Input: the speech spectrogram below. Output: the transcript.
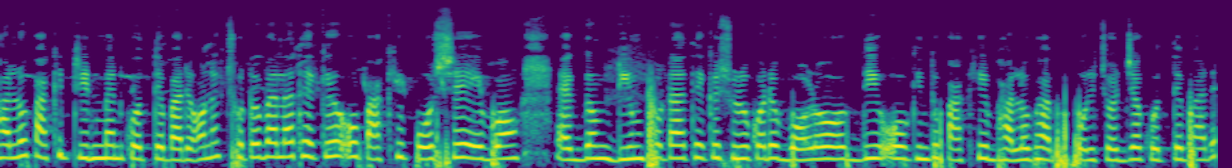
ভালো পাখির ট্রিটমেন্ট করতে পারে। অনেক ছোটোবেলা থেকে ও পাখি পোষে এবং একদম ডিম ফোটা থেকে শুরু করে বড় অবধি ও কিন্তু পাখির ভালোভাবে পরিচর্যা করতে পারে।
